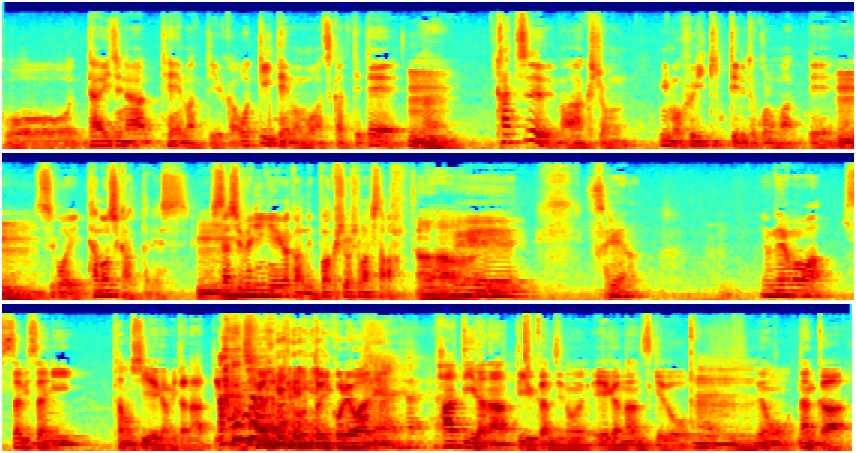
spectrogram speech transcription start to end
こう大事なテーマっていうか大きいテーマも扱っててうん。はいかつ、まあ、アクションにも振り切ってるところもあってう、ん。すごい楽しかったです、うん。久しぶりに映画館で爆笑しました。ああ、えー、すげえな、米山は？久々に楽しい映画見たなっていう感じがあって 本当にこれはねはいはいはい。パーティーだなっていう感じの映画なんですけど、うん。でもなんか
